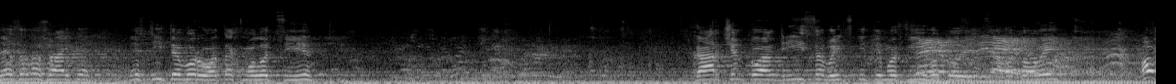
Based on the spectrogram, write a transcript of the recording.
Не заважайте. Не стійте в воротах, молодці. Харченко, Андрій, Савицький, Тимофій готується. Готовий? Оп!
